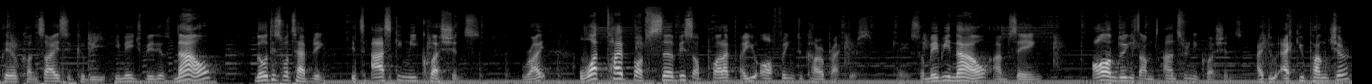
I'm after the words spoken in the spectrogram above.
clear, concise. It could be image, videos. Now, notice what's happening. It's asking me questions, right? What type of service or product are you offering to chiropractors? Okay, so maybe now I'm saying, all I'm doing is I'm answering the questions. I do acupuncture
